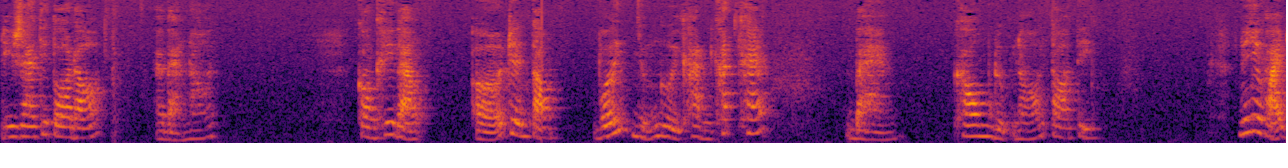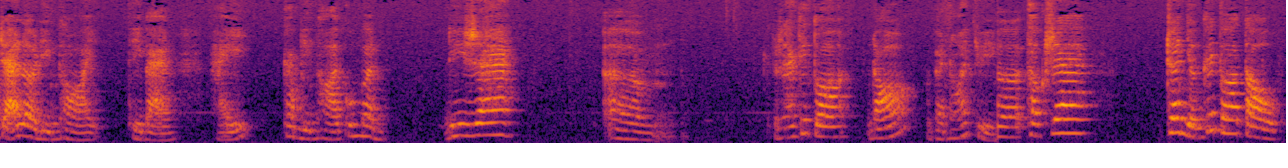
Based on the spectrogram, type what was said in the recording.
đi ra cái toa đó và bạn nói. Còn khi bạn ở trên tàu với những người hành khách khác bạn không được nói to tiếng. Nếu như phải trả lời điện thoại thì bạn hãy cầm điện thoại của mình đi ra uh, ra cái toa đó và nói chuyện. Uh, thật ra trên những cái toa tàu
